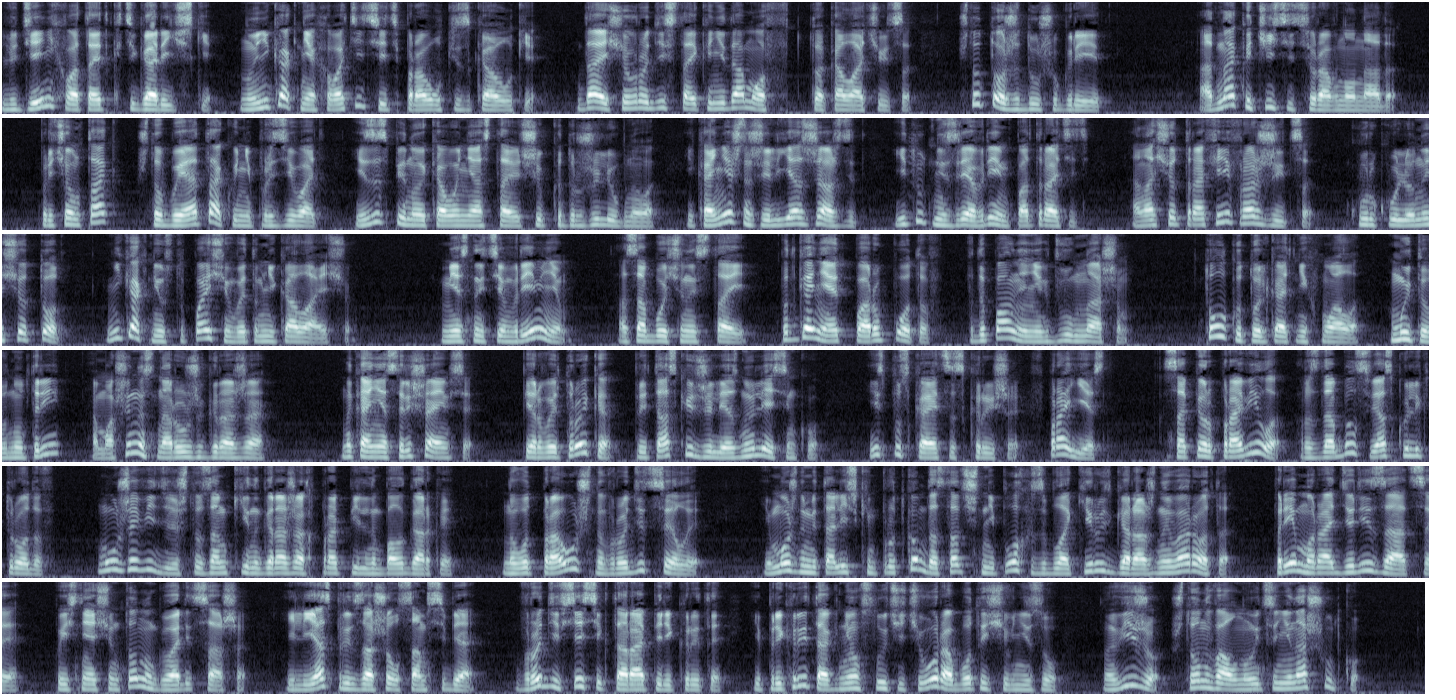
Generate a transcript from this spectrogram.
Людей не хватает категорически, ну никак не охватить все эти проулки-закоулки. Да, еще вроде и стайка недоморфов тут околачивается, что тоже душу греет. Однако чистить все равно надо. Причем так, чтобы и атаку не прозевать, и за спиной кого не оставить шибко дружелюбного. И, конечно же, Илья жаждет, и тут не зря время потратить. А насчет трофеев разжиться. Куркуль он еще тот, никак не уступающим в этом Николаевичу. Местные тем временем, озабоченной стаей, подгоняют пару потов, в дополнение к двум нашим. Толку только от них мало. Мы-то внутри, а машина снаружи гаража. Наконец решаемся. Первая тройка притаскивает железную лесенку и спускается с крыши, в проезд. Сапер правила раздобыл связку электродов. Мы уже видели, что замки на гаражах пропилены болгаркой, но вот проушины вроде целые, и можно металлическим прутком достаточно неплохо заблокировать гаражные ворота. Преморадиоризация, поясняющим тоном говорит Саша. Ильяс превзошел сам себя. Вроде все сектора перекрыты и прикрыты огнем в случае чего работающий внизу, но вижу, что он волнуется не на шутку.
